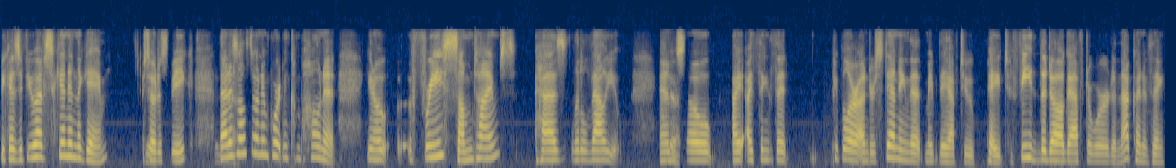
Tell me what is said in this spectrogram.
Because if you have skin in the game, so Yeah. to speak. That is also an important component. You know, free sometimes has little value. And Yeah. so I, I think that people are understanding that maybe they have to pay to feed the dog afterward and that kind of thing.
